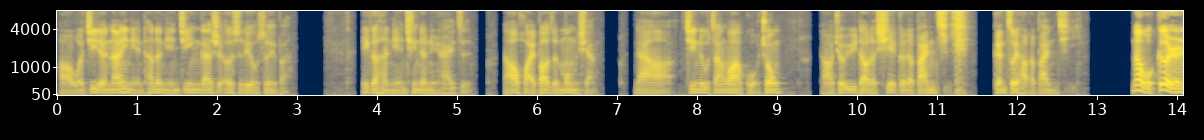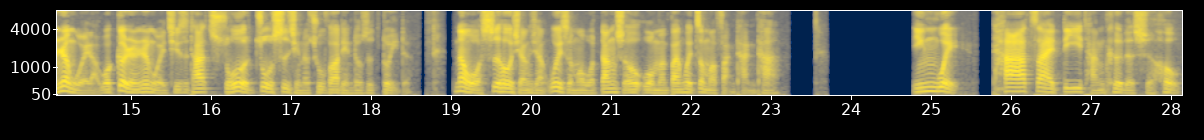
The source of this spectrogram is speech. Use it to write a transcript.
啊，我记得那一年她的年纪应该是二十六岁吧，一个很年轻的女孩子，然后怀抱着梦想，那进入彰化国中，然后就遇到了谢哥的班级跟最好的班级。那我个人认为啦，我个人认为，其实她所有做事情的出发点都是对的。那我事后想想，为什么我当时候我们班会这么反弹她？因为他在第一堂课的时候。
